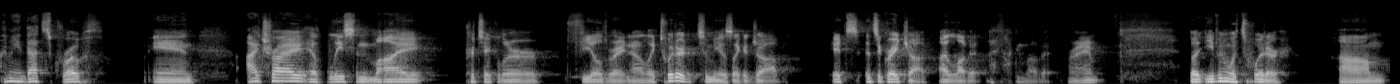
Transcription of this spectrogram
I mean, that's growth. And I try, at least in my particular field right now, like Twitter to me is like a job. It's it's a great job. I love it. I fucking love it. Right. But even with Twitter, um,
